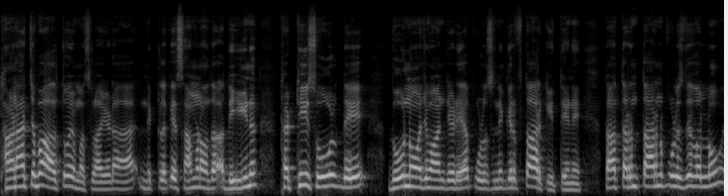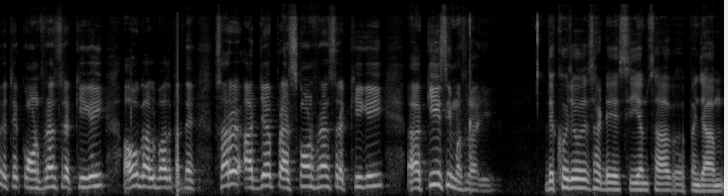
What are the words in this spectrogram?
ਥਾਣਾ ਝਬਾਲ ਤੋਂ ਇਹ ਮਸਲਾ ਜਿਹੜਾ ਹੈ ਨਿਕਲ ਕੇ ਸਾਹਮਣੇ ਆਉਂਦਾ। ਅਧੀਨ ਠੱਠੀ ਸੋਲ ਦੇ ਦੋ ਨੌਜਵਾਨ ਜਿਹੜੇ ਆ ਪੁਲਿਸ ਨੇ ਗ੍ਰਿਫਤਾਰ ਕੀਤੇ ਨੇ। ਤਾਂ ਤਰਨਤਾਰਨ ਪੁਲਿਸ ਦੇ ਵੱਲੋਂ ਇੱਥੇ ਕਾਨਫਰੰਸ ਰੱਖੀ ਗਈ। ਆਓ ਗੱਲਬਾਤ ਕਰਦੇ ਹਾਂ। ਸਰ ਅੱਜ ਪ੍ਰੈਸ ਕਾਨਫਰੰਸ ਰੱਖੀ ਗਈ। ਕੀ ਸੀ ਮਸਲਾ ਜੀ? ਦੇਖੋ ਜੋ ਸਾਡੇ ਸੀਐਮ ਸਾਹਿਬ ਪੰਜਾਬ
